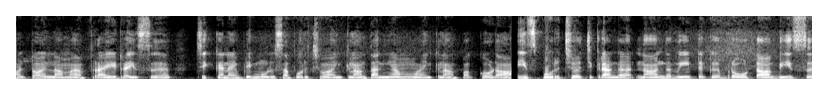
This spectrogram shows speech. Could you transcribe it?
மட்டும் இல்லாமல் ஃப்ரைட் ரைஸு சிக்கனை இப்படி முழுசாக பொறிச்சு வாங்கிக்கலாம் தனியாகவும் வாங்கிக்கலாம். பக்கோடா பீஸ் பொறிச்சு வச்சுக்கிறாங்க. நாங்கள் வீட்டுக்கு புரோட்டா பீஸு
